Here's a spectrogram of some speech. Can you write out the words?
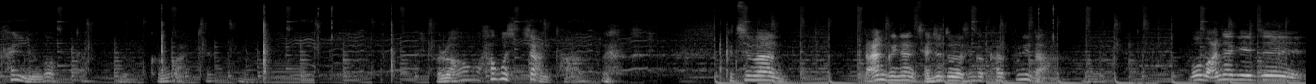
할 이유가 없다. 응, 그런 것 같아. 응. 별로 하고, 하고 싶지 않다. 그치만 난 그냥 제주도를 생각할 뿐이다. 뭐 만약에 이제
